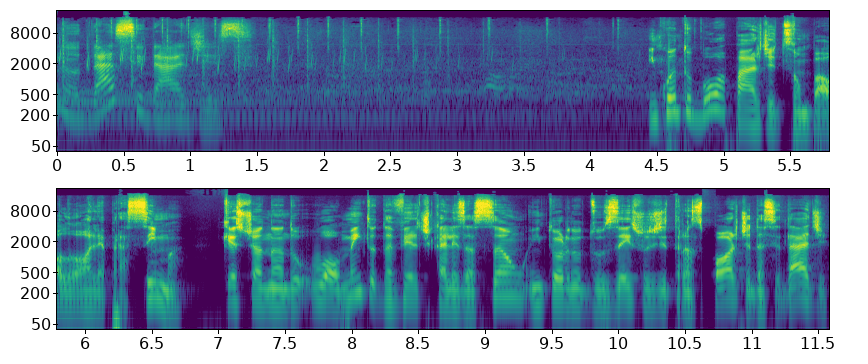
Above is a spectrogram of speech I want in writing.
das cidades. Enquanto boa parte de São Paulo olha para cima, questionando o aumento da verticalização em torno dos eixos de transporte da cidade,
